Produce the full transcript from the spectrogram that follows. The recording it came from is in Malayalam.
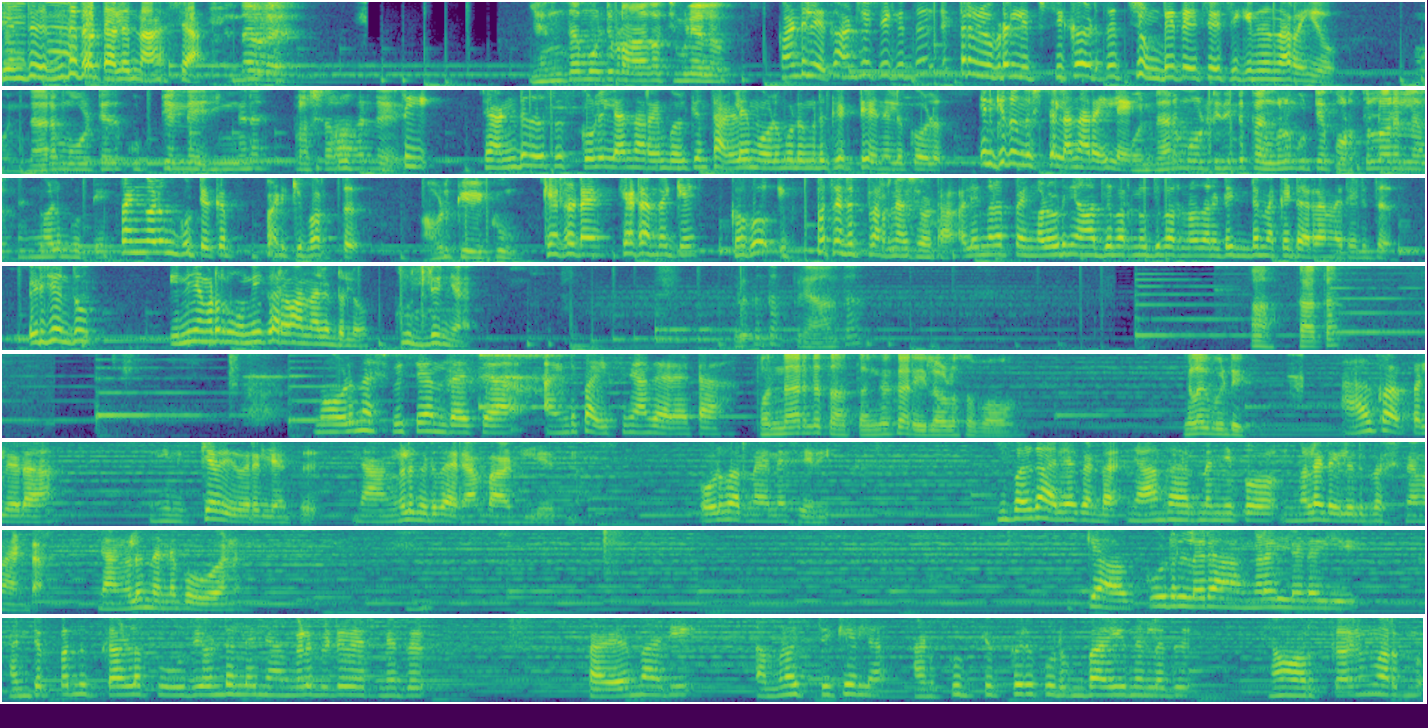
ജന്തു എന്ത് തൊട്ടാലും നാശ. എന്താ മോട്ടി ഇവിടെ ആകെ ഒച്ചുമുളിയല്ലോ കണ്ടില്ലേ? കാണിച്ചു വെച്ചേക്കുന്നത് എത്ര രൂപയുടെ ലിപ്സ്റ്റിക് എടുത്ത് ചുണ്ടി തേച്ച് വെച്ചിരിക്കുന്നതെന്ന് അറിയോ? മുന്നാരം മോട്ടിയത് കുട്ടിയല്ലേ ഇങ്ങനെ പ്രഷർ ആവല്ലേ? രണ്ട് ദിവസം സ്കൂളില്ലാന്ന് അറിയുമ്പോഴേക്കും തള്ളയും മോളും കൂടെ ഇങ്ങോട്ട് കെട്ടി എഴുന്നേൽക്കോളും എനിക്കിതൊന്നും ഇഷ്ടമല്ലെന്ന് അറിയില്ലേ? പൊന്നാരം മോട്ടി ഇതിന്റെ പെങ്ങളും കുട്ടിയെ പുറത്തുള്ളവരല്ല. പെങ്ങളും കുട്ടിയും പെങ്ങളും കുട്ടിയൊക്കെ പഠിക്ക് പുറത്ത്. അവൾ കേക്കും. കേട്ടോട്ടെ? കേട്ടാ എന്തൊക്കെ? കകോ ഇപ്പൊ തന്നെ പറഞ്ഞു വെച്ചോട്ടാ അല്ലെങ്കിൽ നിങ്ങളെ പെങ്ങളോട് ഞാൻ അത് പറഞ്ഞു ഇത് പറഞ്ഞു എന്നിട്ട് എന്റെ മെക്കെട്ട് കയറാൻ വരരുത് ഇടിച്ചു എന്തു ഇനി ഞങ്ങളുടെ റൂമിൽ കയറാൻ വന്നാലുണ്ടല്ലോ. കൊല്ലും ഞാൻ. പ്രാന്ത? ആ താത്ത. മോൾ നശിപ്പിച്ച എന്താ വെച്ചാ അതിന്റെ പൈസ ഞാൻ തരാട്ടാ പൊന്നാരന്റെ താത്ത നിങ്ങൾക്ക് അറിയില്ല സ്വഭാവം. നിങ്ങളെ വിട്. അത് കുഴപ്പമില്ലടാ. എനിക്കാ വിവരമില്ലാത്തത്. ഞങ്ങൾ ഇങ്ങോട്ട് വരാൻ പാടില്ലായിരുന്നു. ഓൾ പറഞ്ഞ തന്നെ ശരി. ഇനിയിപ്പോൾ അത് കാര്യമാക്കണ്ട ഞാൻ കാരണം ഇനിയിപ്പോൾ നിങ്ങളുടെ ഇടയിൽ ഒരു പ്രശ്നം വേണ്ട. ഞങ്ങളും തന്നെ പോവുകയാണ് എനിക്ക് ആ കൂടെ ഉള്ള ഒരു ആങ്ങളല്ലടാ ഈ. എന്റെ ഒപ്പം നിൽക്കാനുള്ള പൂതി കൊണ്ടല്ലേ ഞങ്ങൾ ഇങ്ങോട്ട് വരുന്നത്. പഴയമാതിരി നമ്മൾ ഒറ്റയ്ക്കല്ല. അണുക്കൊക്കെ ഒരു കുടുംബമായി എന്നുള്ളത് ഞാൻ ഓർക്കാനും മറന്നു.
